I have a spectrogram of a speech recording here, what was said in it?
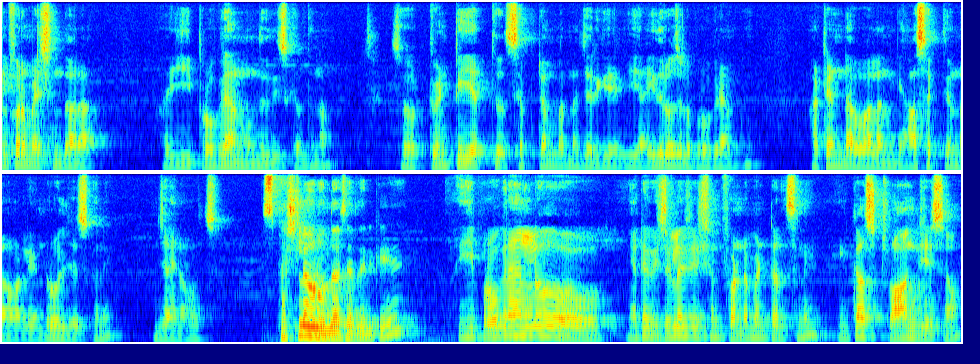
ఇన్ఫర్మేషన్ ద్వారా ఈ ప్రోగ్రామ్ ముందుకు తీసుకెళ్తున్నాం. సో ట్వంటీ ఎత్ సెప్టెంబర్న జరిగే ఈ ఐదు రోజుల ప్రోగ్రామ్కు అటెండ్ అవ్వాలని ఆసక్తి ఉన్న వాళ్ళు ఎన్రోల్ చేసుకొని జాయిన్ అవ్వచ్చు. స్పెషల్ ఏమైనా ఉందా సార్ దీనికి? ఈ ప్రోగ్రాంలో అంటే విజువలైజేషన్ ఫండమెంటల్స్ని ఇంకా స్ట్రాంగ్ చేసాం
